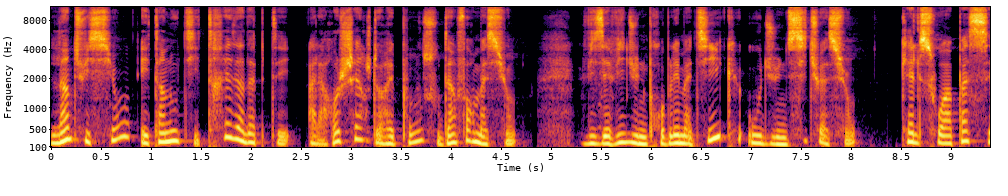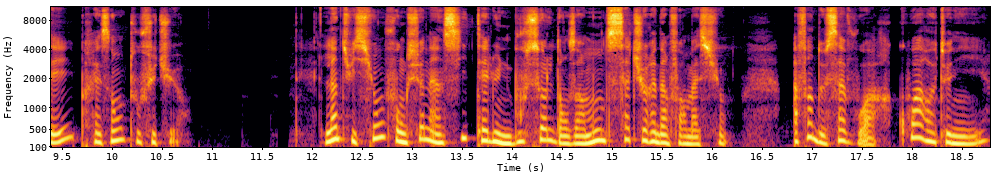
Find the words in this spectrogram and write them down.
L'intuition est un outil très adapté à la recherche de réponses ou d'informations vis-à-vis d'une problématique ou d'une situation, qu'elle soit passée, présente ou future. L'intuition fonctionne ainsi telle une boussole dans un monde saturé d'informations, afin de savoir quoi retenir,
